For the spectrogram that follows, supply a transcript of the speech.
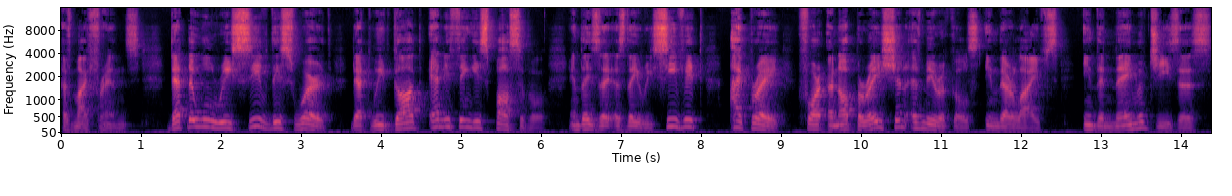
of my friends, that they will receive this word that with God anything is possible. And as they, as they receive it, I pray for an operation of miracles in their lives. In the name of Jesus,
